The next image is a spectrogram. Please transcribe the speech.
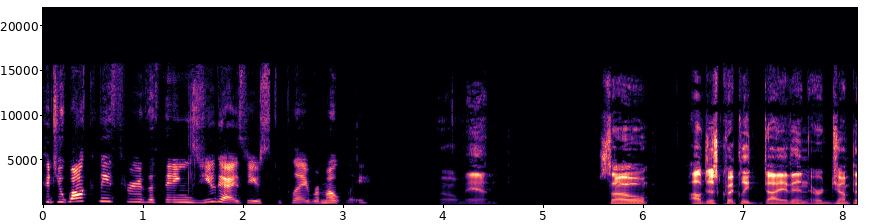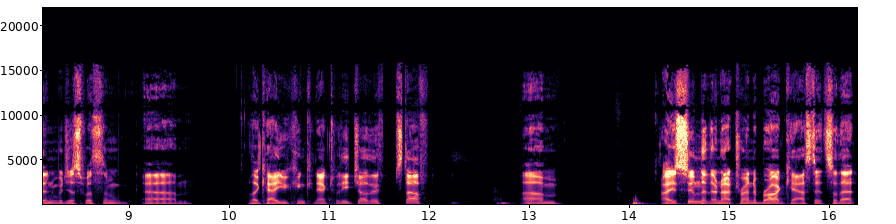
Could you walk me through the things you guys used to play remotely? Oh man. So I'll just quickly dive in or jump in with just with some um like how you can connect with each other stuff. Um I assume that they're not trying to broadcast it, so that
